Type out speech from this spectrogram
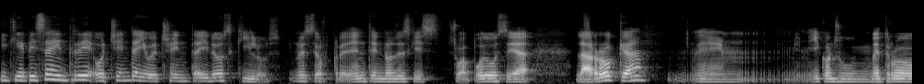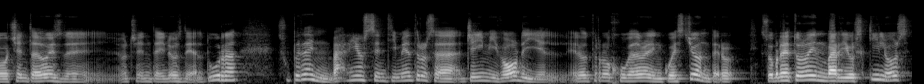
y que pesa entre 80 y 82 kilos. No es sorprendente entonces que su apodo sea la Roca, em, y con su metro 82 de, 82 de altura, supera en varios centímetros a Jamie Vardy, el, otro jugador en cuestión, pero sobre todo en varios kilos,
